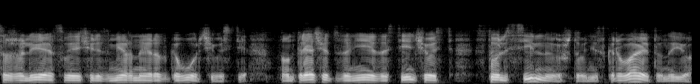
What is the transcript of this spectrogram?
сожалея о своей чрезмерной разговорчивости. Он прячет за ней застенчивость столь сильную, что не скрывает он ее.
